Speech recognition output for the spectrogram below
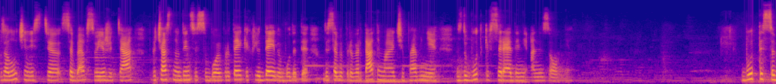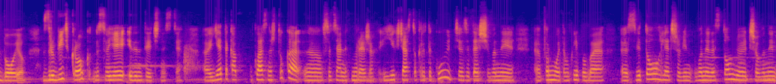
залученість е, себе в своє життя, про час наодинці з собою, про те, яких людей ви будете до себе привертати, маючи певні здобутки всередині, а не зовні. Будьте собою, зробіть крок до своєї ідентичності. Е, Є така класна штука е, в соціальних мережах. Їх часто критикують за те, що вони е, формують там кліпове світогляд, що він вони не стомлюють, що вони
